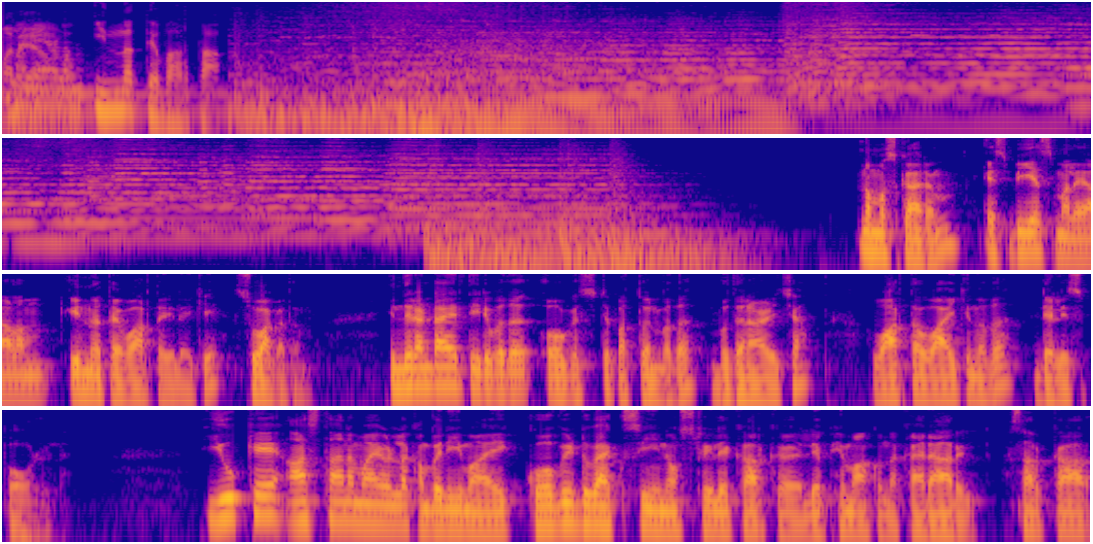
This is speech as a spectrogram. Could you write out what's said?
മലയാളം. ഇന്നത്തെ വാർത്ത. നമസ്കാരം. എസ് ബി എസ് മലയാളം ഇന്നത്തെ വാർത്തയിലേക്ക് സ്വാഗതം. ഇന്ന് രണ്ടായിരത്തി ഇരുപത് ഓഗസ്റ്റ് പത്തൊൻപത് ബുധനാഴ്ച. വാർത്ത വായിക്കുന്നത് ഡെലിസ് പോൾ. യു കെ ആസ്ഥാനമായുള്ള കമ്പനിയുമായി കോവിഡ് വാക്സിൻ ഓസ്ട്രേലിയക്കാർക്ക് ലഭ്യമാക്കുന്ന കരാറിൽ സർക്കാർ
